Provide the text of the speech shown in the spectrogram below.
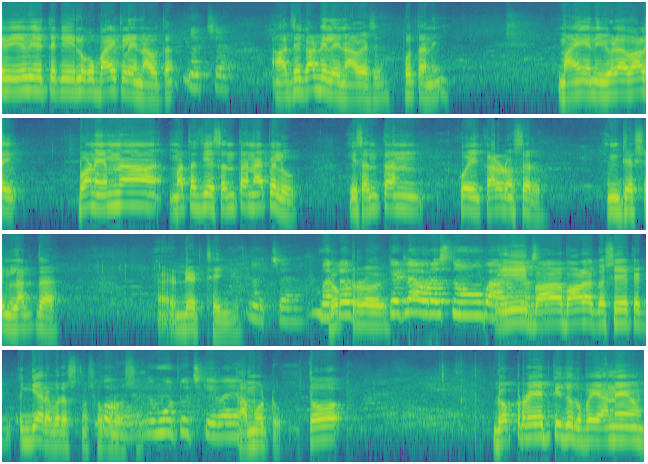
એવી એવી હતી કે એ લોકો બાઇક લઈને આવતા. આજે ગાડી લઈને આવે છે પોતાની માએ એની વેળા વાળી પણ એમના માતાજીએ સંતાન આપેલું. એ સંતાન કોઈ કારણોસર ઇન્જેક્શન લાગતા ડેથ થઈ ગયું. ડોક્ટરો- કેટલા વર્ષનો એ બાળક હશે કે અગિયાર વર્ષનો છોકરો છે મોટું જ કહેવાય હા મોટું. તો ડૉક્ટરે એમ કીધું કે ભાઈ આને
